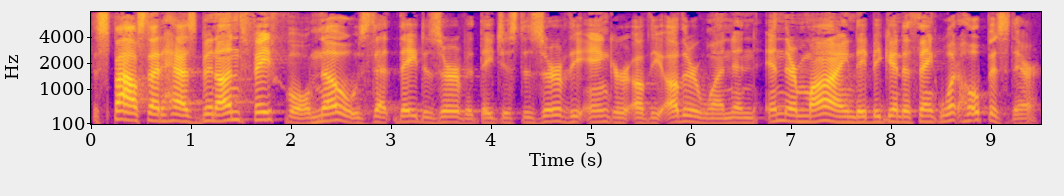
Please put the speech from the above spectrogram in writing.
the spouse that has been unfaithful knows that they deserve it. They just deserve the anger of the other one. And in their mind, they begin to think, what hope is there?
